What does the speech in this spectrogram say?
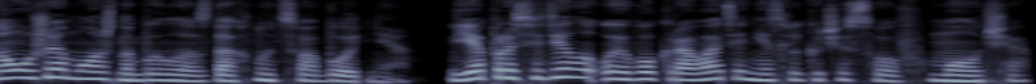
Но уже можно было вздохнуть свободнее. Я просидела у его кровати несколько часов, молча,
